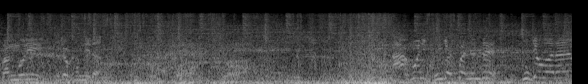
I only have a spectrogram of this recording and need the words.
광물이 부족합니다. 아군이 공격받는데 구경하나요?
